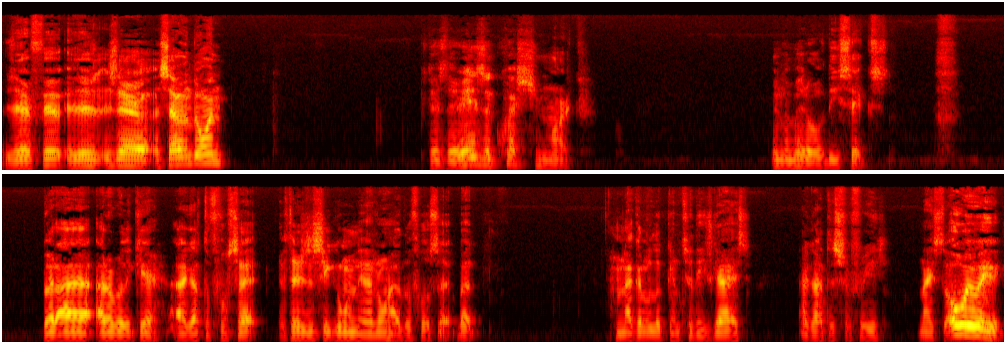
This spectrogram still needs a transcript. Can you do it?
Is there a fifth? Is there, is there a seventh one? Because there is a question mark in the middle of these six. But I I don't really care. I got the full set. If there's a secret one, then I don't have the full set. But I'm not gonna look into these guys. I got this for free. Nice. Oh, wait, wait, wait.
